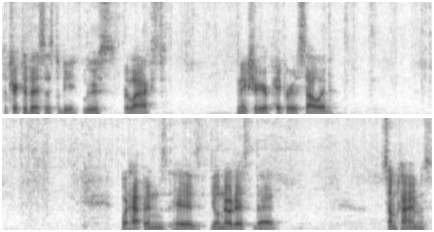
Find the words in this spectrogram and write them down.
The trick to this is to be loose, relaxed, make sure your paper is solid. What happens is you'll notice that sometimes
